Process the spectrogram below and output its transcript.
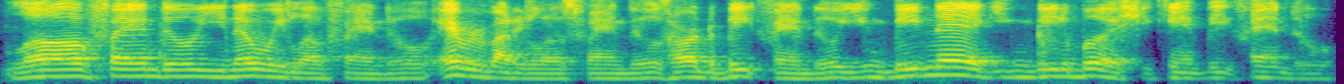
Love FanDuel. You know we love FanDuel. Everybody loves FanDuel. It's hard to beat FanDuel. You can beat an egg, you can beat a bush. You can't beat FanDuel.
